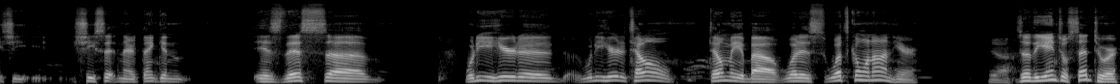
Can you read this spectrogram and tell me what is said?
she she's sitting there thinking is this uh what are you here to what are you here to tell tell me about what is what's going on here Yeah. so the angel said to her,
